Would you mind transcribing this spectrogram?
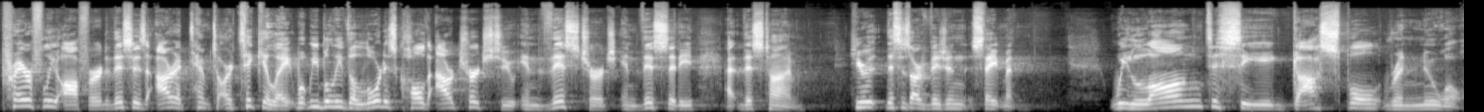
prayerfully offered, this is our attempt to articulate what we believe the Lord has called our church to in this church, in this city, at this time. Here, this is our vision statement. We long to see gospel renewal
